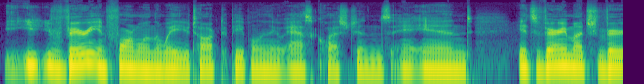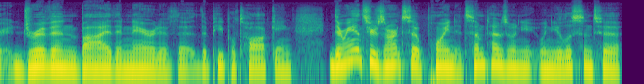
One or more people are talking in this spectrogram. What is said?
you're very informal in the way you talk to people and you ask questions. And it's very much very driven by the narrative the the people talking. Their answers aren't so pointed. Sometimes when you when you listen to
